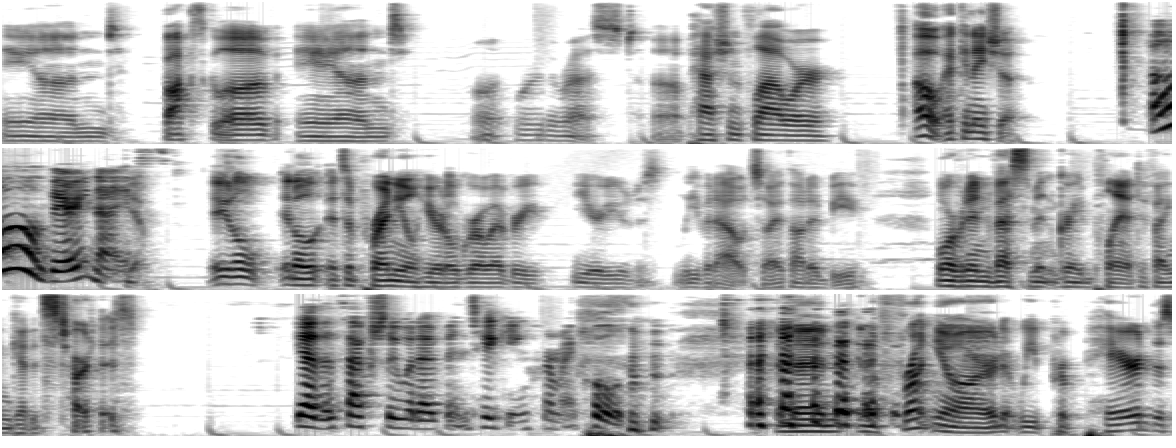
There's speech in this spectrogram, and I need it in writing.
and foxglove and what were the rest? Uh, passion flower. Oh, echinacea. Oh, very nice. Yeah. It'll it'll it's a perennial here. It'll grow every year. You just leave it out. So I thought it'd be more of an investment grade plant if I can get it started. Yeah, that's actually what I've been taking for my cold. And then in the front yard, we prepared this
